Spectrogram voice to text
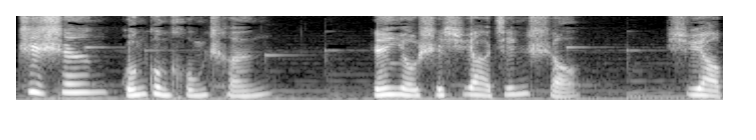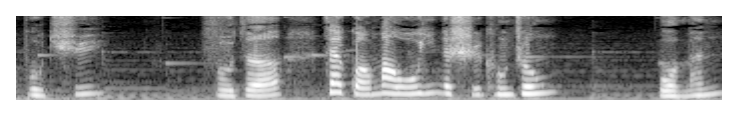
置身滚滚红尘，人有时需要坚守，需要不屈，否则在广袤无垠的时空中，我们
